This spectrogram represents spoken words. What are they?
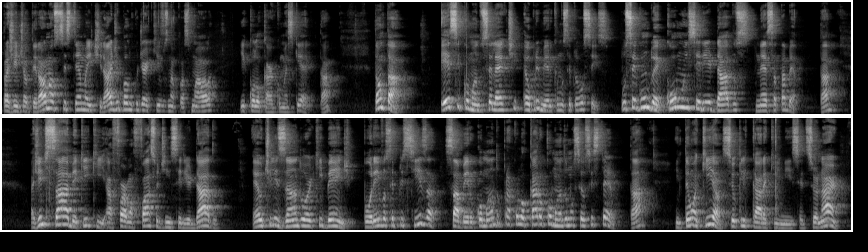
Para a gente alterar o nosso sistema e tirar de banco de arquivos na próxima aula e colocar como SQL, tá? Então tá, esse comando select é o primeiro que eu mostrei para vocês. O segundo é como inserir dados nessa tabela. Tá? A gente sabe aqui que a forma fácil de inserir dado é utilizando o Workbench, porém você precisa saber o comando para colocar o comando no seu sistema. Tá? Então aqui, ó, se eu clicar aqui em adicionar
